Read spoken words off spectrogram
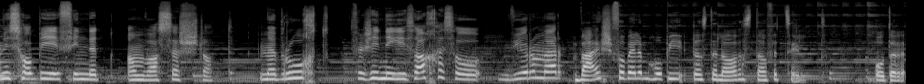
Mein Hobby findet am Wasser statt. Man braucht verschiedene Sachen, so Würmer. Weißt du, von welchem Hobby das der Lars da erzählt? Oder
